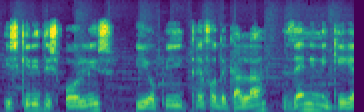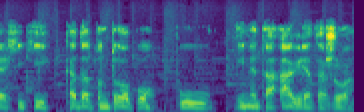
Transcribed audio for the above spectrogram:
οι σκύλοι της πόλης, οι οποίοι τρέφονται καλά, δεν είναι κυριαρχικοί κατά τον τρόπο που είναι τα άγρια τα ζώα.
